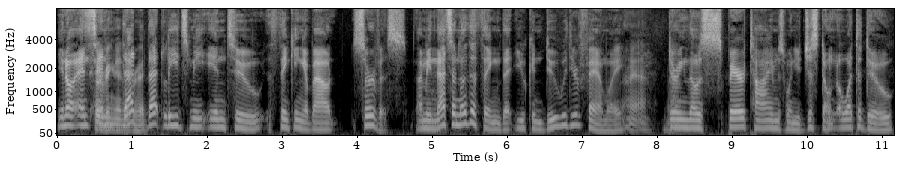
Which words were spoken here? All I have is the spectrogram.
You know, and, Serving and the that that leads me into thinking about service. I mean, that's another thing that you can do with your family Oh, yeah. during those spare times when you just don't know what to do.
